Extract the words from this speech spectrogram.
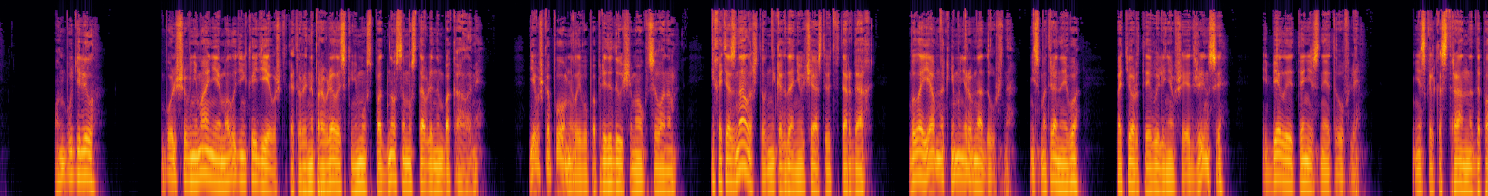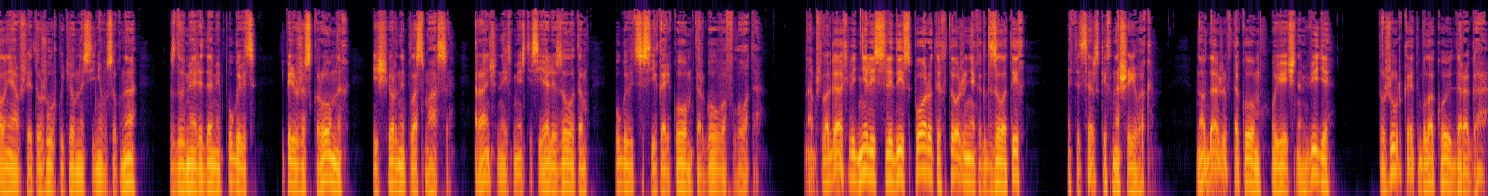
он бы уделил больше внимания молоденькой девушке, которая направлялась к нему с подносом, уставленным бокалами. Девушка помнила его по предыдущим аукционам, и хотя знала, что он никогда не участвует в торгах, была явно к нему неравнодушна, несмотря на его потертые выленившие джинсы и белые теннисные туфли, несколько странно дополнявшие эту журку темно-синего сукна с двумя рядами пуговиц, теперь уже скромных, из черной пластмассы. Раньше на их месте сияли золотом пуговицы с якорьком торгового флота. На обшлагах виднелись следы споротых, тоже некогда золотых, офицерских нашивок. Но даже в таком увечном виде тужурка эта была кою дорога.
